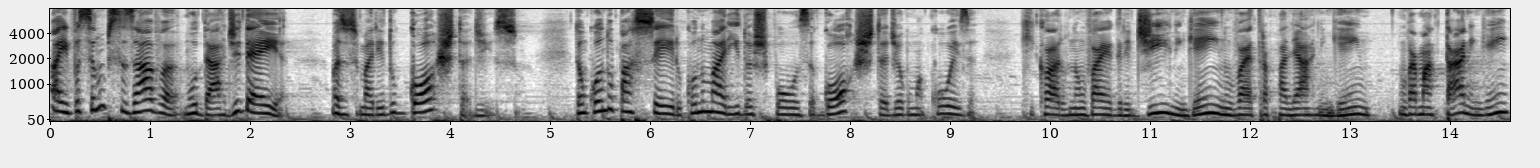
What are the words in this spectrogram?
aí você não precisava mudar de ideia. Mas o seu marido gosta disso. Então, quando o parceiro, quando o marido, a esposa gosta de alguma coisa, que claro, não vai agredir ninguém, não vai atrapalhar ninguém, não vai matar ninguém,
